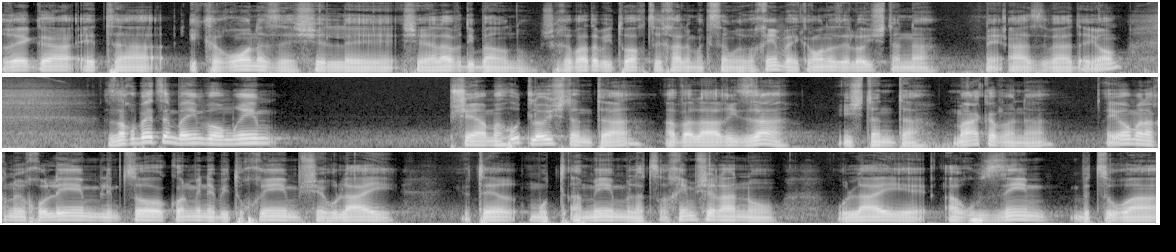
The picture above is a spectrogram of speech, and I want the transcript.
רגע את העיקרון הזה של, אה, שעליו דיברנו, שחברת הביטוח צריכה למקסם רווחים, והעיקרון הזה לא השתנה מאז ועד היום, אז אנחנו בעצם באים ואומרים, שהמהות לא השתנתה, אבל האריזה השתנתה. מה הכוונה? היום אנחנו יכולים למצוא כל מיני ביטוחים שאולי יותר מותאמים לצרכים שלנו, אולי אה, ארוזים בצורה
